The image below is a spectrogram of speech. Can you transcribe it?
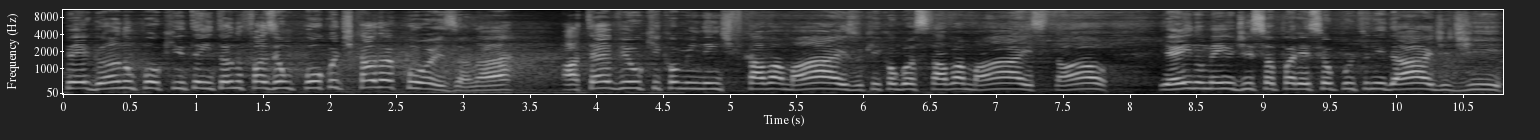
pegando um pouquinho, tentando fazer um pouco de cada coisa, né? Até ver o que, que eu me identificava mais, o que, que eu gostava mais, tal. E aí no meio disso apareceu a oportunidade de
